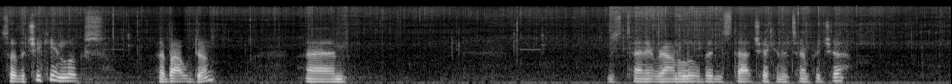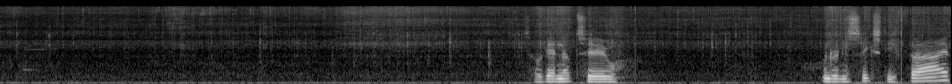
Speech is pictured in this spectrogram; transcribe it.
So the chicken looks about done. Um, just turn it around a little bit and start checking the temperature. So we're getting up to 165.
